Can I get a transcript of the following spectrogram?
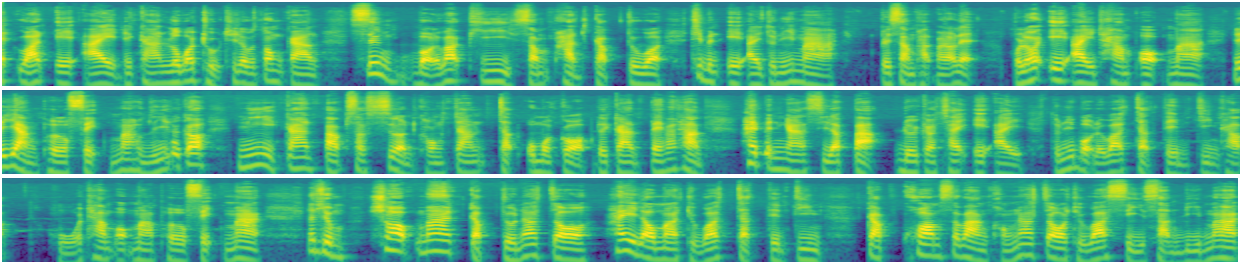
Advanced AI ในการลบวัตถุที่เราต้องการ ซึ่งบอกเลยว่า P สัมผัสกับตัวที่เป็น AI ตัวนี้มาไปสัมผัสมาแล้วแหละ บอกเลยว่า AI ทำออกมาได้อย่างเพอร์เฟกมากผมตัวนี้ แล้วก็มีการปรับสัดส่วนของการจัดองค์ประกอบ โดยการแปลพระธรรมให้เป็นงานศิลปะโดยการใช้ AI ตัวนี้บอกเลยว่าจัดเต็มจริงครับโหทำออกมาเพอร์เฟกมาก และที่ผมชอบมากกับตัวหน้าจอให้เรามาถือว่าจัดเต็มจริง กับความสว่างของหน้าจอถือว่าสีสันดีมาก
